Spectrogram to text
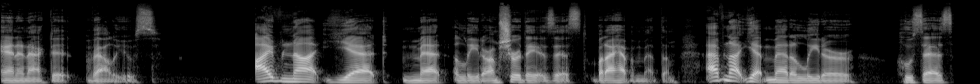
and enacted values. I've not yet met a leader, I'm sure they exist, but I haven't met them. I've not yet met a leader who says,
